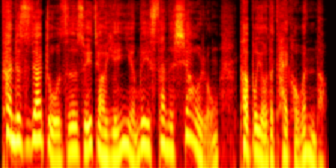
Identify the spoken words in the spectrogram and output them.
看着自家主子嘴角隐隐未散的笑容，他不由得开口问道。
